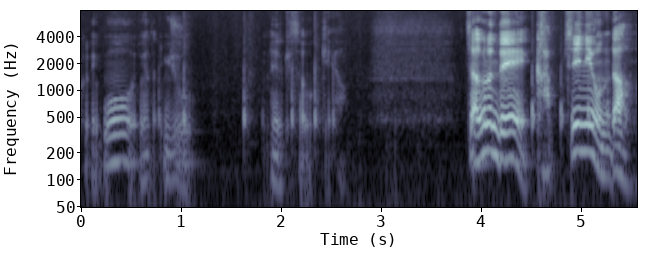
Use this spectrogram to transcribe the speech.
그리고 여기다 유 이렇게 써볼게요. 자, 그런데 갑진이 온다.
